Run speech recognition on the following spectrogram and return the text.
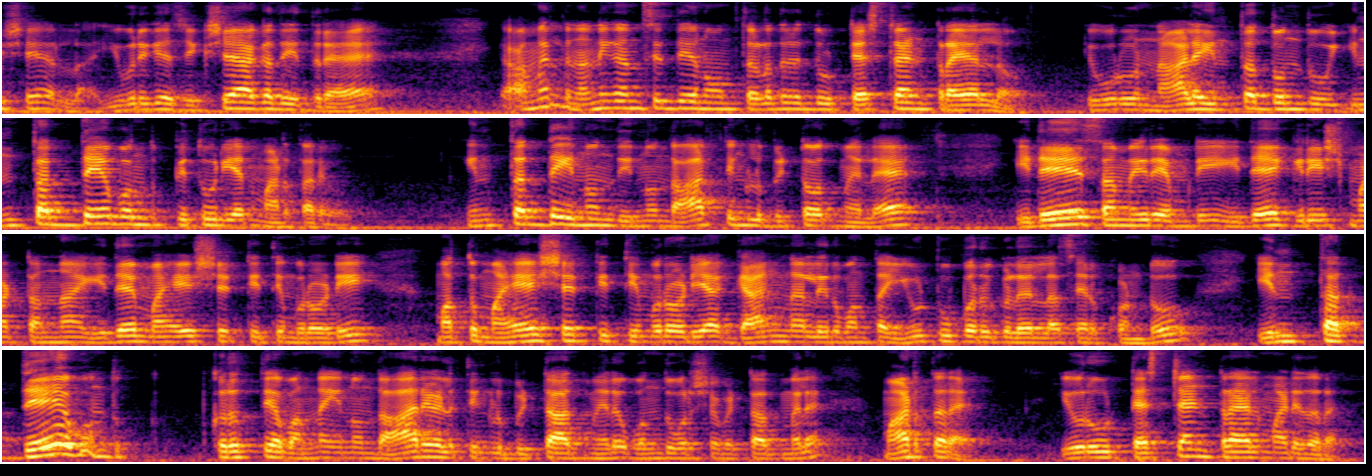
ವಿಷಯ ಅಲ್ಲ. ಇವರಿಗೆ ಶಿಕ್ಷೆ ಆಗದಿದ್ದರೆ ಆಮೇಲೆ ನನಗೆ ಅನಿಸಿದ್ದೇನು ಅಂತ ಹೇಳಿದ್ರೆ ಇದು ಟೆಸ್ಟ್ ಆ್ಯಂಡ್ ಟ್ರಯಲ್ ಇವರು ನಾಳೆ ಇಂಥದ್ದೊಂದು, ಇಂಥದ್ದೇ ಒಂದು ಪಿತೂರಿಯನ್ನು ಮಾಡ್ತಾರೆ ಇವರು? ಇಂಥದ್ದೇ ಇನ್ನೊಂದು ಇನ್ನೊಂದು ಆರು ತಿಂಗಳು ಬಿಟ್ಟೋದ್ಮೇಲೆ ಇದೇ ಸಮೀರ್ ಎಂ ಡಿ ಇದೇ ಗಿರೀಶ್ ಮಟ್ಟನ್ನ ಇದೇ ಮಹೇಶ್ ಶೆಟ್ಟಿ ತಿಮರೋಡಿ ಮತ್ತು ಮಹೇಶ್ ಶೆಟ್ಟಿ ತಿಮರೋಡಿಯ ಗ್ಯಾಂಗ್ನಲ್ಲಿರುವಂಥ ಯೂಟ್ಯೂಬರ್ಗಳೆಲ್ಲ ಸೇರಿಕೊಂಡು ಇಂಥದ್ದೇ ಒಂದು ಕೃತ್ಯವನ್ನು ಇನ್ನೊಂದು ಆರೇಳು ತಿಂಗಳು ಬಿಟ್ಟಾದ್ಮೇಲೆ, ಒಂದು ವರ್ಷ ಬಿಟ್ಟಾದ್ಮೇಲೆ ಮಾಡ್ತಾರೆ. ಇವರು ಟೆಸ್ಟ್ ಆ್ಯಂಡ್ ಟ್ರಯಲ್ ಮಾಡಿದ್ದಾರೆ.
